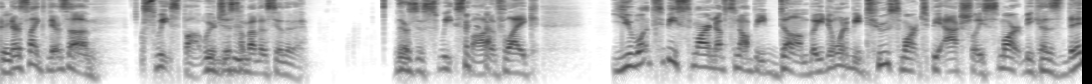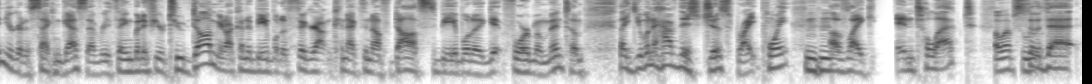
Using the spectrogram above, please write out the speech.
be. there's like there's a sweet spot. We were just mm-hmm. talking about this the other day. There's a sweet spot of like you want to be smart enough to not be dumb, but you don't want to be too smart to be actually smart because then you're going to second guess everything. But if you're too dumb, you're not going to be able to figure out and connect enough dots to be able to get forward momentum. Like you want to have this just right point of like intellect Oh, absolutely. so that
